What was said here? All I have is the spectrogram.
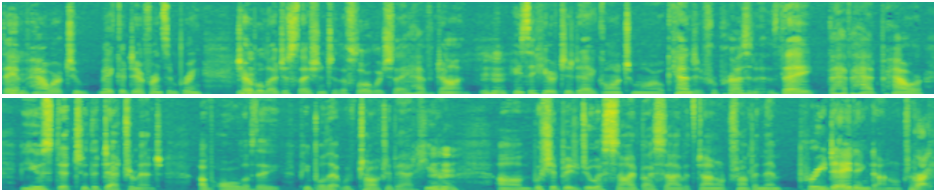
they have mm-hmm. power to make a difference and bring mm-hmm. terrible legislation to the floor, which they have done. Mm-hmm. He's a here today, gone tomorrow candidate for president. They that have had power used it to the detriment of all of the people that we've talked about here. Um, we should be, do a side by side with Donald Trump and them predating Donald Trump. Right.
